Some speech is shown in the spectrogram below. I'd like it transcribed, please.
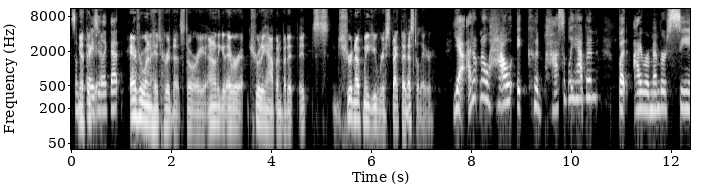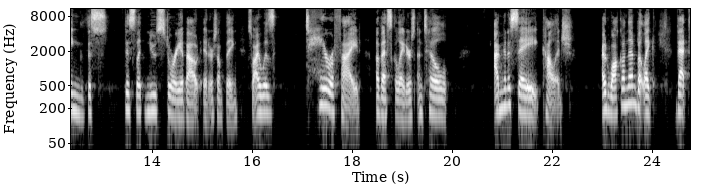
Something Yeah, crazy like that. Everyone had heard that story. I don't think it ever truly happened, but it it sure enough made you respect that escalator. Yeah, I don't know how it could possibly happen, but I remember seeing this this like news story about it or something. So I was terrified of escalators until I'm going to say college. I would walk on them, but like that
